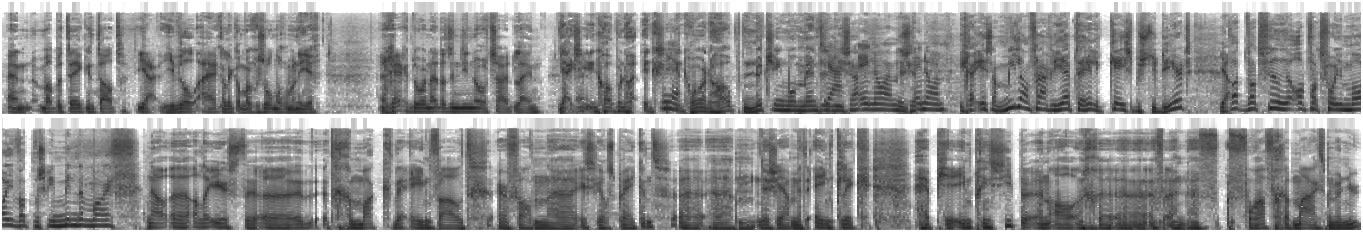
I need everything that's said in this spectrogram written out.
En wat betekent dat? Ja, je wil eigenlijk op een gezondere manier rechtdoor, net als in die Noord-Zuidlijn. Ja, ik, ik, hoop een, ik, Ja. ik hoor een hoop nudging momenten, Ja, Lisa. enorm, eh, enorm. Ik ga eerst aan Milan vragen. Jij hebt de hele case bestudeerd. Ja. Wat, wat viel je op? Wat vond je mooi? Wat misschien minder mooi? Nou, eh, allereerst eh, het gemak, de eenvoud ervan eh, is heel sprekend. Eh, ehm, dus ja, met één klik heb je in principe een al een, ge- een, een vooraf gemaakt menu.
